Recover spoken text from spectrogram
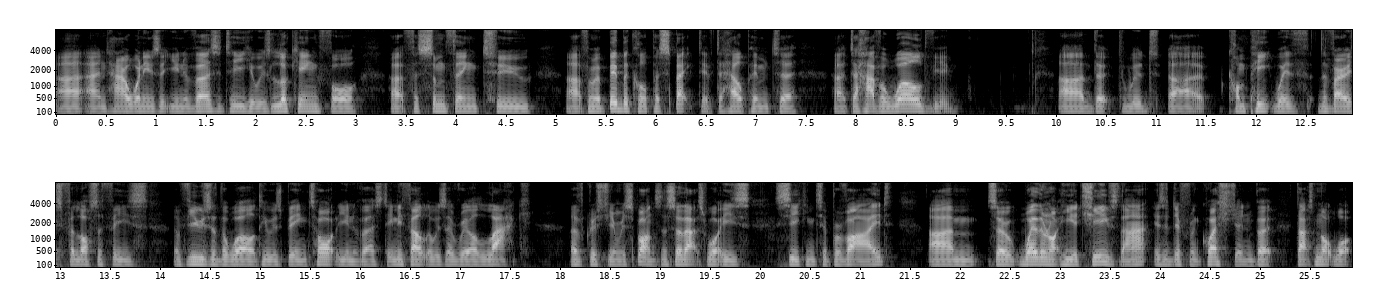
uh, and how, when he was at university, he was looking for, uh, for something to, uh, from a biblical perspective, to help him to, uh, to have a worldview. uh, that would uh, compete with the various philosophies and views of the world he was being taught at university, and he felt there was a real lack of Christian response. And so that's what he's seeking to provide. Um, so whether or not he achieves that is a different question, but that's not what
